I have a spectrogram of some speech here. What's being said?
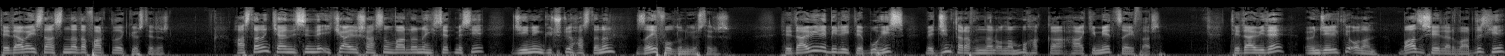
tedavi esnasında da farklılık gösterir. Hastanın kendisinde iki ayrı şahsın varlığını hissetmesi cinin güçlü hastanın zayıf olduğunu gösterir. Tedavi ile birlikte bu his ve cin tarafından olan bu hakka hakimiyet zayıflar. Tedavide öncelikli olan bazı şeyler vardır ki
